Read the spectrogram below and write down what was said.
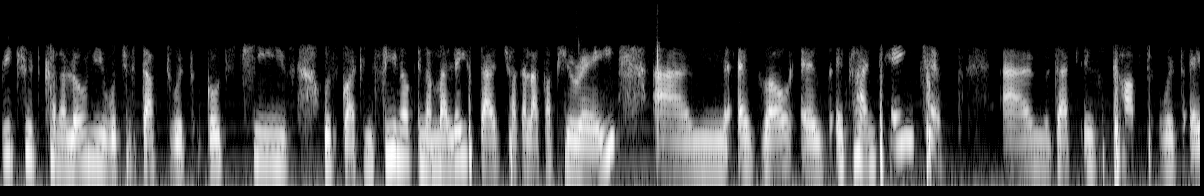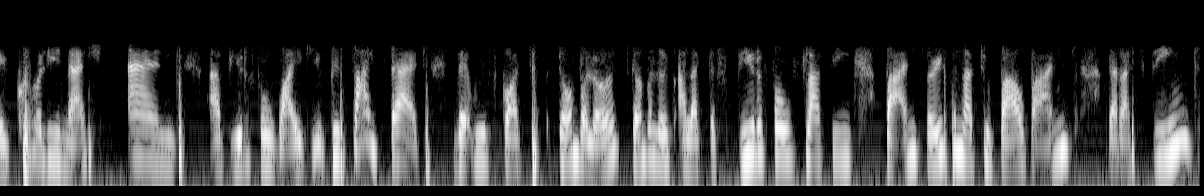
beetroot cannelloni, which is stuffed with goat's cheese. We've got mfino in a Malay style chakalaka puree, um, as well as a plantain chip um, that is topped with a curly mash and a beautiful wagyu. Besides that, that we've got dombolos. Dombolos are like the beautiful fluffy buns, very similar to bao buns that are steamed,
